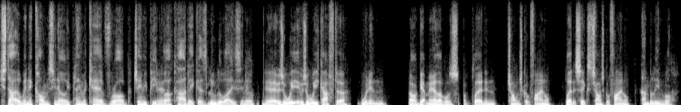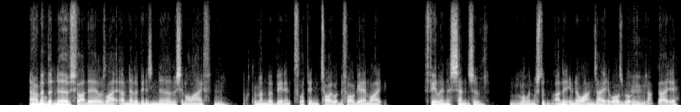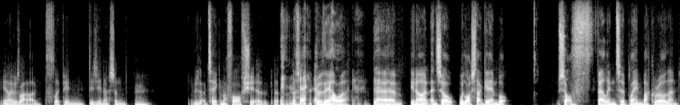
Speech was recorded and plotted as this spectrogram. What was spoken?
you started winning comps. You know, you're playing with Kev, Rob, Jamie Peacock, Hardakers, Lulu Eyes. You know, Yeah, it was a week. It was a week after winning or get my A levels. I played in Challenge Cup final. Played at six Challenge Cup final. unbelievable. And I remember nerves for that day. I was like, I've never been as nervous in my life. Mm. I can remember being in flipping toilet before game, like feeling a sense of well, it must have. I didn't even know what anxiety it was, but it was anxiety. You know, it was like that flipping dizziness, and Mm. it was like taking my fourth shit of, of, of the hour. Yeah. Um, you know, and, and so we lost that game, but sort of fell into playing back row then,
